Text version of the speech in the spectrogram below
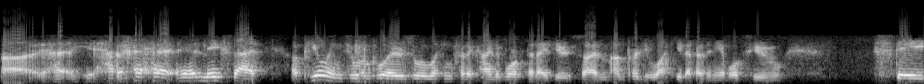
uh, it makes that appealing to employers who are looking for the kind of work that I do. So I'm I'm pretty lucky that I've been able to stay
